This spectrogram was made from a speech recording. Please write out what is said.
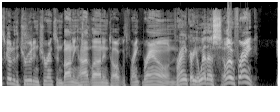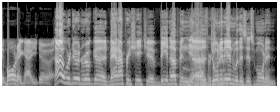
let's go to the Truitt Insurance and Bonding Hotline and talk with Frank Brown. Frank, are you with us? Hello, Frank. Good morning. How you doing? Oh, we're doing real good, man. I appreciate you being up and Yeah, uh, joining sure. in with us this morning.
